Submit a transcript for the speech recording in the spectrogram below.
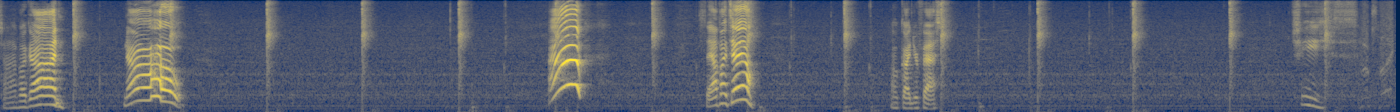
Son of a gun! No! Ah! Stay off my tail! Oh god, you're fast. Jeez. Like.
